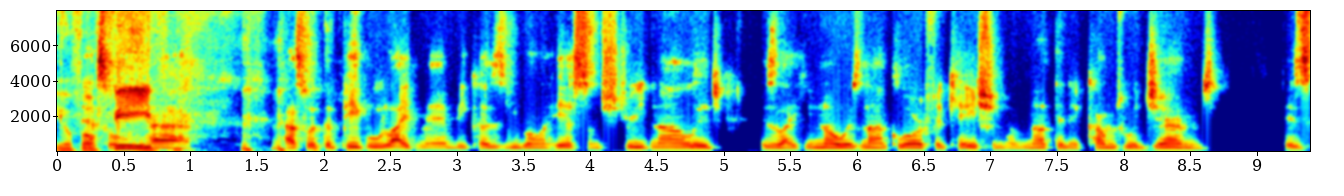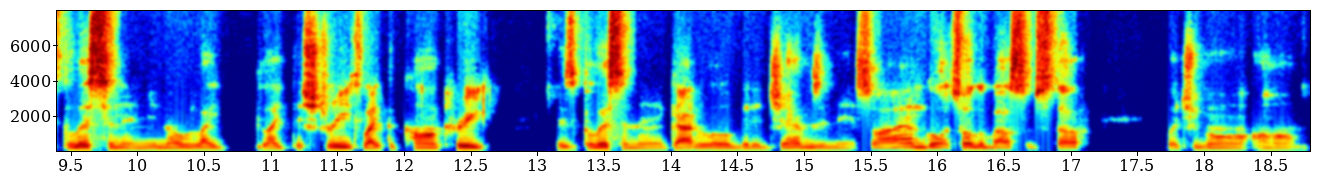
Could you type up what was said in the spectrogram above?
UFO That's feed. That's what the people like, man, because you're gonna hear some street knowledge. It's like, you know, it's not glorification of nothing. It comes with gems. It's glistening, you know, like like the streets, like the concrete is glistening. It got a little bit of gems in there. So I am going to talk about some stuff, but you're going to um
